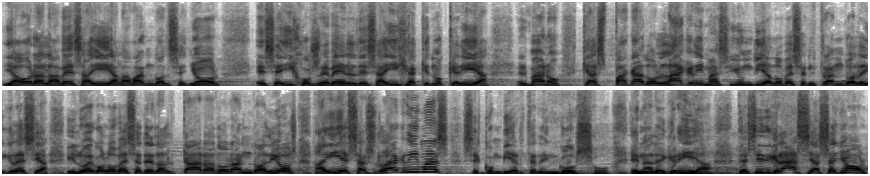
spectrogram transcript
y ahora la ves ahí alabando al Señor. Ese hijo rebelde, esa hija que no quería, hermano, que has pagado lágrimas y un día lo ves entrando a la iglesia y luego lo ves en el altar adorando a Dios. Ahí esas lágrimas se convierten en gozo, en alegría. Decir gracias Señor,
